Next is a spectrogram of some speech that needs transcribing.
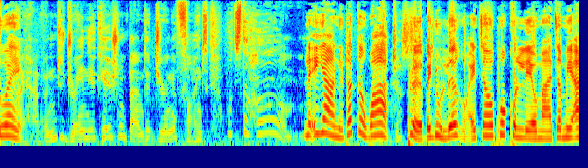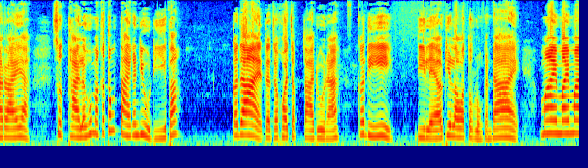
ด้วย if I happen to drain the occasional bandit during a fight. What's the harm? และอีกอย่างหนึ่งถ้าเกิดว่าเผลอไปดูดเลือดของไอ้เจ้าพวกคนเลวมาจะมีอะไรอะ สุดท้ายแล้วพวกมันก็ต้องตายกันอยู่ดีปะก็ได้แต่จะคอยจับตาดูนะ ก็ดี ดีแล้วที่เราตกลงกันได้ ไม่ไม่ไม่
